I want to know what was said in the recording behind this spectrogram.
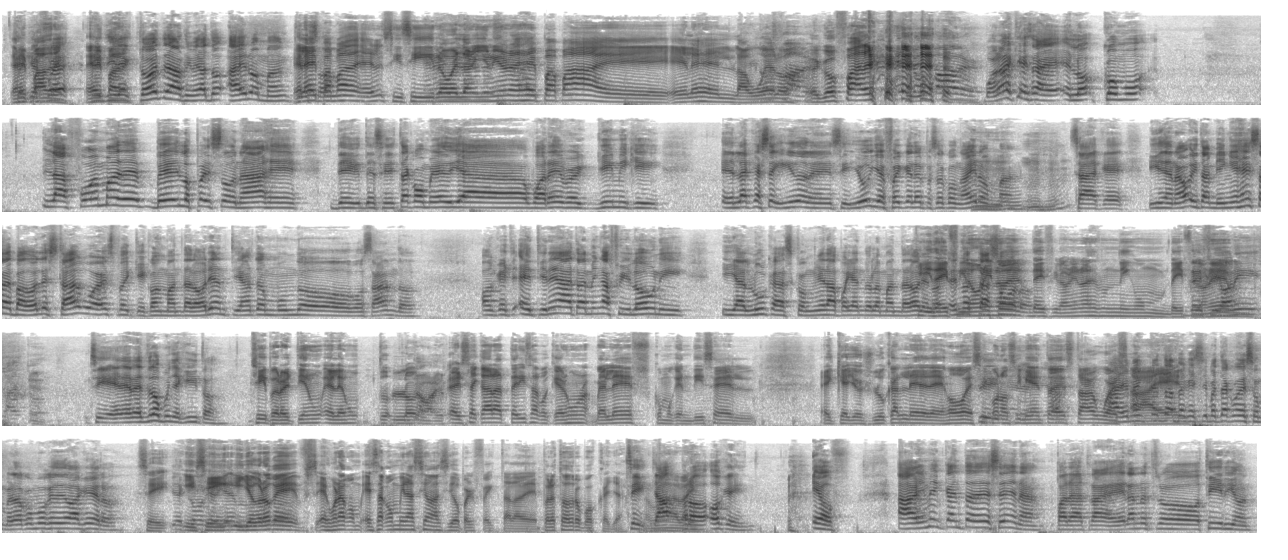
Es el padre, fue es el el, padre. director de las primeras dos Iron Man. que Él es el son- papá, de- él, si, si Robert Downey Jr. es el papá, eh, él es el abuelo, Godfather. el Godfather. Godfather. Bueno, es que, ¿sabes? Lo- como la forma de ver los personajes, de, de ser esta comedia, whatever, gimmicky, es la que ha seguido en el MCU y fue el que le empezó con Iron Man. ujú. O sea que, y de nuevo, y también es el salvador de Star Wars, porque con Mandalorian tiene a todo el mundo gozando. Aunque eh, tiene a- también a Filoni y a Lucas con él apoyando a los Mandalorian. Y. Dave no Filoni está no, es. Dave Filoni no es ningún Dave, Dave Filoni es- Filoni- Exacto. sí, él, él es de los muñequitos. Sí, pero él tiene un, él es un, lo- él se caracteriza porque él es un, él es como quien dice el, el que George Lucas le dejó ese Sí. conocimiento Eh, de Star Wars a mí me a encanta él. porque siempre está con el sombrero como que de vaquero. Sí, y sí, y yo creo que es una com- esa combinación ha sido perfecta la de, pero esto es otro podcast ya. Sí, a ya, pero ahí. ok. Elf. A mí me encanta de escena para traer a nuestro Tyrion.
